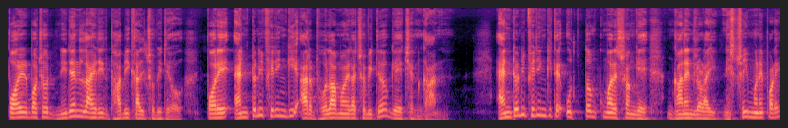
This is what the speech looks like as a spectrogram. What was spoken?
পরের বছর নীরেন লাহিড়ির ভাবিকাল ছবিতেও। পরে অ্যান্টনি ফিরিঙ্গি আর ভোলা ময়রা ছবিতেও গেয়েছেন গান। অ্যান্টনি ফিরিঙ্গিতে উত্তম কুমারের সঙ্গে গানের লড়াই নিশ্চয়ই মনে পড়ে।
